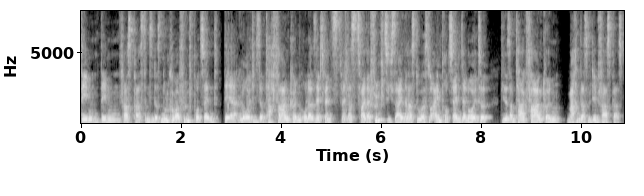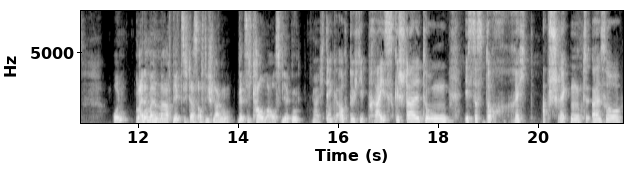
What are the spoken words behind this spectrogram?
den, den Fastpass, dann sind das 0,5 Prozent der ja. Leute, die das am Tag fahren können. Oder selbst wenn es das 250 sein, dann hast du, hast du ein Prozent der Leute, die das am Tag fahren können, machen das mit dem Fastpass. Und meiner Meinung nach wirkt sich das auf die Schlangen, wird sich kaum auswirken. Ja, ich denke auch durch die Preisgestaltung ist das doch recht abschreckend. Also,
